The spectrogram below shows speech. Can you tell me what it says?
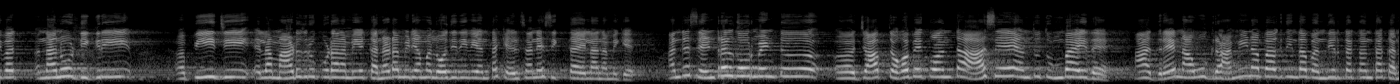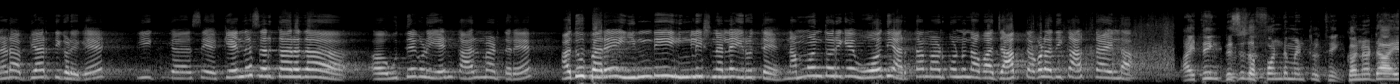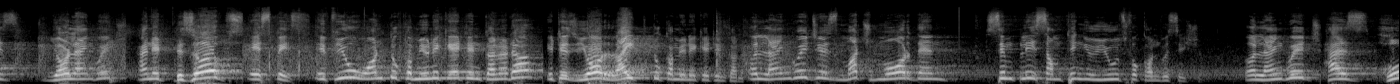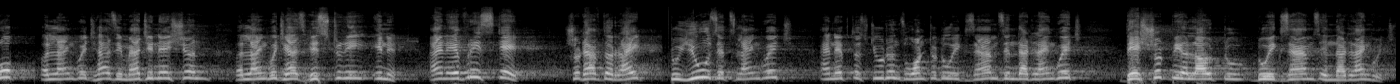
ಇವತ್ತು ನಾನು degree P G ಎಲ್ಲ ಮಾಡಿದ್ರು ಕೂಡ ನಮಗೆ ಕನ್ನಡ ಮೀಡಿಯಮಲ್ಲಿ ಓದಿದ್ದೀವಿ ಅಂತ ಕೆಲಸನೇ ಸಿಗ್ತಾ ಇಲ್ಲ ನಮಗೆ. ಅಂದರೆ ಸೆಂಟ್ರಲ್ ಗೌರ್ಮೆಂಟ್ ಜಾಬ್ ತಗೋಬೇಕು ಅಂತ ಆಸೆ ಅಂತೂ ತುಂಬ ಇದೆ. ಆದರೆ ನಾವು ಗ್ರಾಮೀಣ ಭಾಗದಿಂದ ಬಂದಿರತಕ್ಕಂಥ ಕನ್ನಡ ಅಭ್ಯರ್ಥಿಗಳಿಗೆ ಈ ಕೇಂದ್ರ ಸರ್ಕಾರದ ಹುದ್ದೆಗಳು ಏನು ಕಾಲ್ ಮಾಡ್ತಾರೆ, ಅದು ಬರೀ ಹಿಂದಿ ಇಂಗ್ಲೀಷ್ನಲ್ಲೇ ಇರುತ್ತೆ. ನಮ್ಮಂಥವರಿಗೆ ಓದಿ ಅರ್ಥ ಮಾಡಿಕೊಂಡು ನಾವು ಆ ಜಾಬ್ ತಗೊಳ್ಳೋದಕ್ಕೆ ಆಗ್ತಾ ಇಲ್ಲ. I think this is a fundamental thing. Kannada is your language and it deserves a space. If you want to communicate in Kannada, it is your right to communicate in Kannada. A language is much more than simply something you use for conversation. A language has hope, a language has imagination, a language has history in it. And every state should have the right to use its language. And if the students want to do exams in that language, they should be allowed to do exams in that language.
